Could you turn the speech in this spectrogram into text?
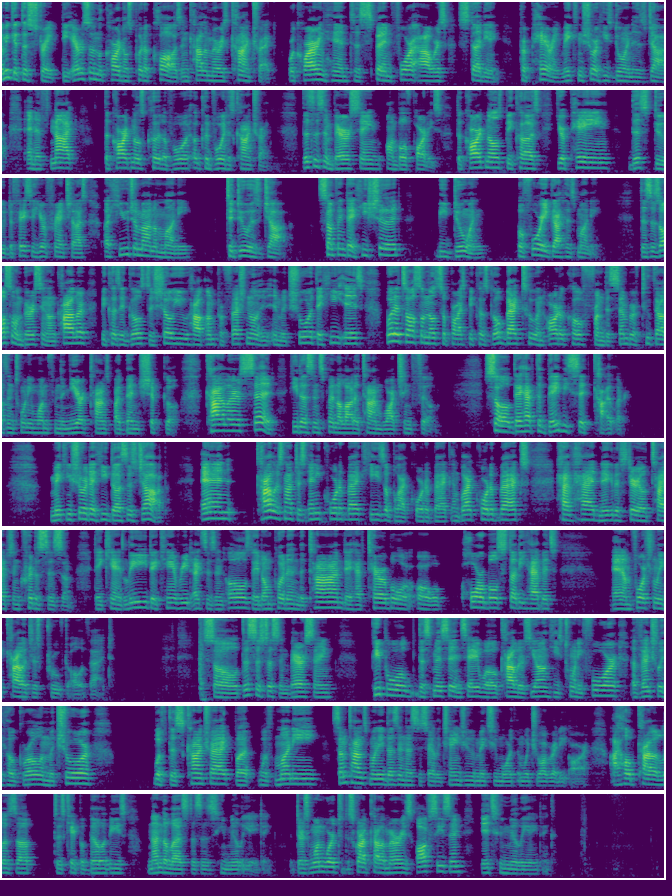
Let me get this straight. The Arizona Cardinals put a clause in Kyler Murray's contract requiring him to spend four hours studying, preparing, making sure he's doing his job. And if not, the Cardinals could avoid uh, could void his contract. This is embarrassing on both parties. The Cardinals because you're paying this dude, the face of your franchise, a huge amount of money to do his job. Something that he should be doing before he got his money. This is also embarrassing on Kyler because it goes to show you how unprofessional and immature that he is. But it's also no surprise because go back to an article from December of 2021 from the New York Times by Ben Shpigel. Kyler said he doesn't spend a lot of time watching film. So they have to babysit Kyler, making sure that he does his job. And Kyler's not just any quarterback, he's a black quarterback. And black quarterbacks have had negative stereotypes and criticism. They can't lead, they can't read X's and O's, they don't put in the time, they have terrible or, or horrible study habits. And unfortunately, Kyler just proved all of that. So this is just embarrassing. People will dismiss it and say, well, Kyler's young, he's 24, eventually he'll grow and mature with this contract, but with money, Sometimes money doesn't necessarily change you. It makes you more than what you already are. I hope Kyler lives up to his capabilities. Nonetheless, this is humiliating. If there's one word to describe Kyler Murray's offseason, it's humiliating.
